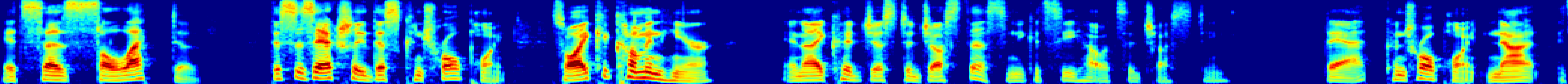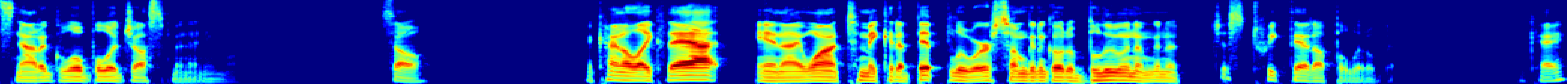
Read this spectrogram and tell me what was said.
It says selective. This is actually this control point. So I could come in here and I could just adjust this and you could see how it's adjusting that control point. Not, it's not a global adjustment anymore. So I kind of like that, and I want to make it a bit bluer, so I'm going to go to blue, and I'm going to just tweak that up a little bit. Okay?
